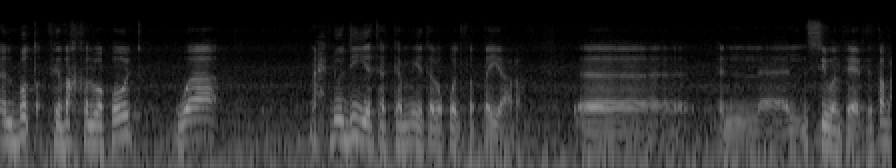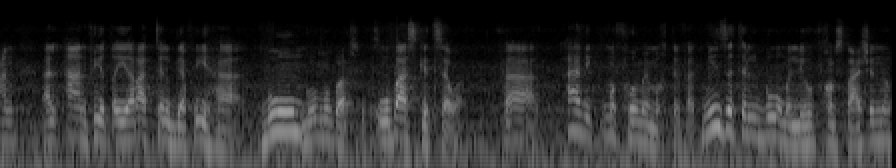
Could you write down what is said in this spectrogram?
البطء في ضخ الوقود ومحدودية كمية الوقود في الطيارة السي 130 طبعا الآن في طيارات تلقى فيها بوم بوم وباسكت. وباسكت سوا فهذه مفهومين مختلفات. ميزة البوم اللي هو في 15 إنه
